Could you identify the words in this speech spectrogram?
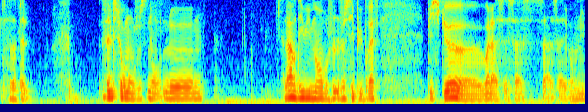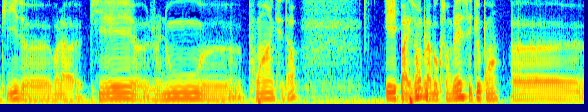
ça s'appelle. C'est le surnom, je sais, non, le... L'art des huit membres, je, je sais plus, bref. Puisque, voilà, ça, ça, ça, on utilise, voilà, pieds, genoux, poings, etc. Et par exemple, la boxe anglaise, c'est que point. Euh,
